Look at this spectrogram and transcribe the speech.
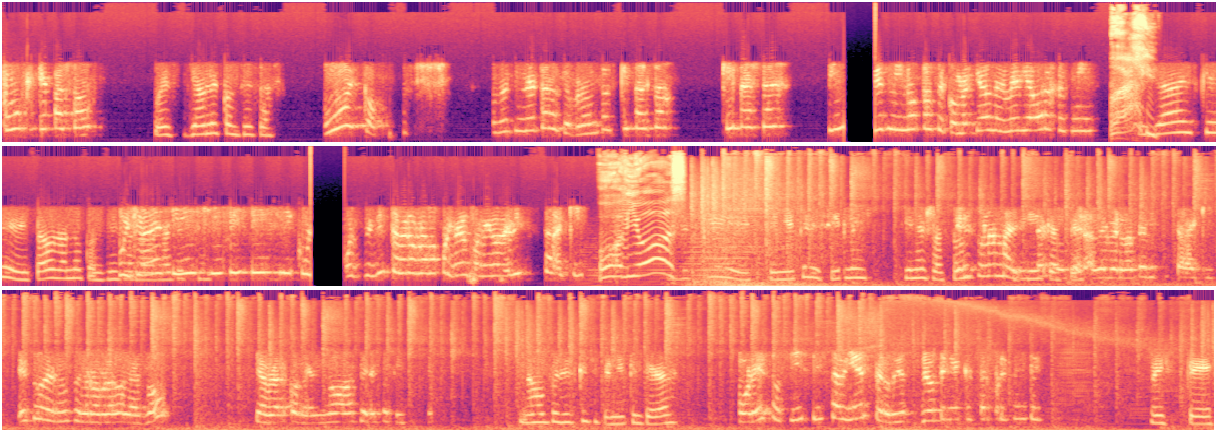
¿cómo que qué pasó? Pues ya hablé con César. Uy, ¿cómo? O sea, si neta lo que preguntas, ¿qué pasa? ¿Qué pasa? 10 minutos se convirtieron en media hora, Jazmín. Ay. Ya es que estaba hablando con César. Pues ya, sí, sí, sí, sí, sí, sí, pues debiste haber hablado primero conmigo, debiste estar aquí. ¡Oh, Dios! Es que tenía que decirle, tienes razón. Eres una maldita de verdad debiste estar aquí. Eso de no haber hablado las dos y hablar con él, no hacer eso que hiciste. No, pues es que se tenía que enterar. Por eso, sí, sí está bien, pero yo, yo tenía que estar presente. Este,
